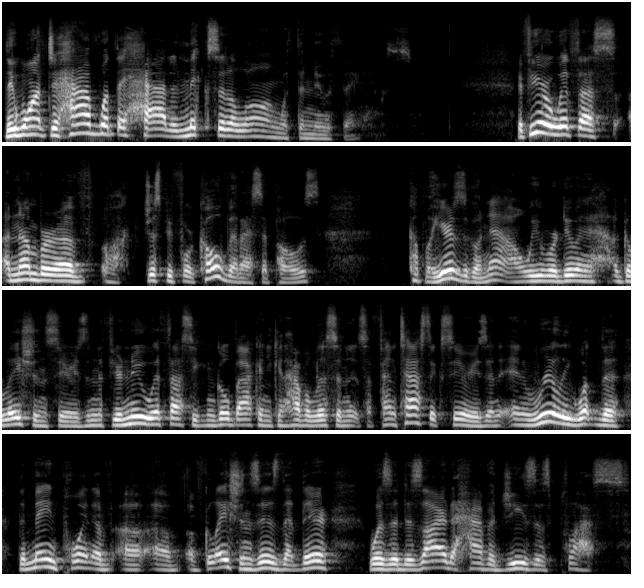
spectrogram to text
They want to have what they had and mix it along with the new things. If you were with us a number of, oh, just before COVID, I suppose, a couple of years ago now, we were doing a Galatians series. And if you're new with us, you can go back and you can have a listen. It's a fantastic series. And, and really, what the, the main point of, uh, of, of Galatians is that there was a desire to have a Jesus plus.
